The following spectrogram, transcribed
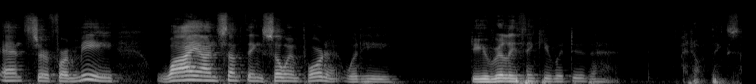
answer for me, why on something so important would he do you really think he would do that? I don't think so.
